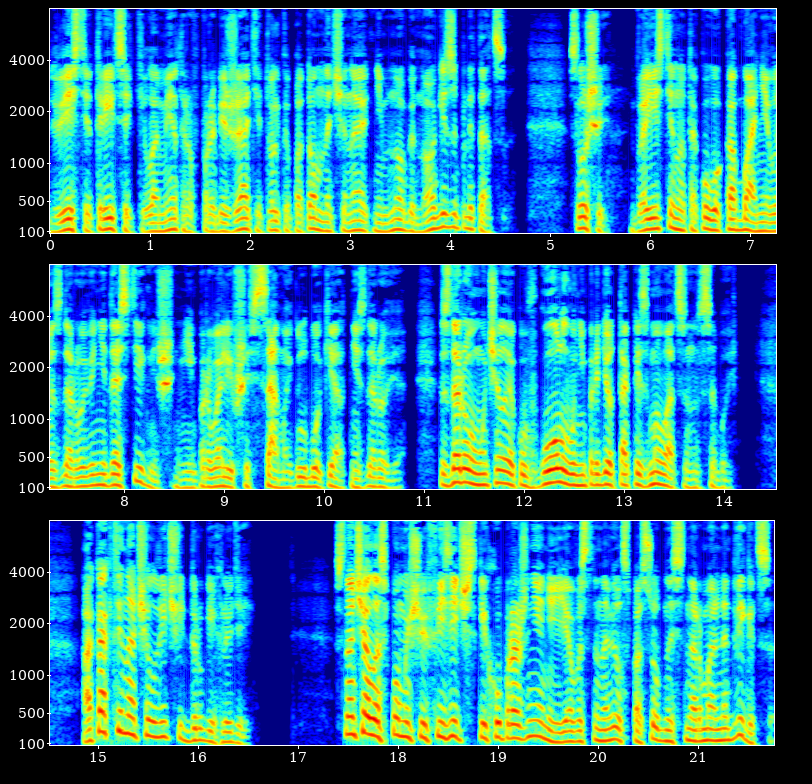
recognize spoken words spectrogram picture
230 километров пробежать, и только потом начинают немного ноги заплетаться. Слушай, воистину такого кабаньего здоровья не достигнешь, не провалившись в самый глубокий ад нездоровья. Здоровому человеку в голову не придет так измываться над собой. А как ты начал лечить других людей? Сначала с помощью физических упражнений я восстановил способность нормально двигаться.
